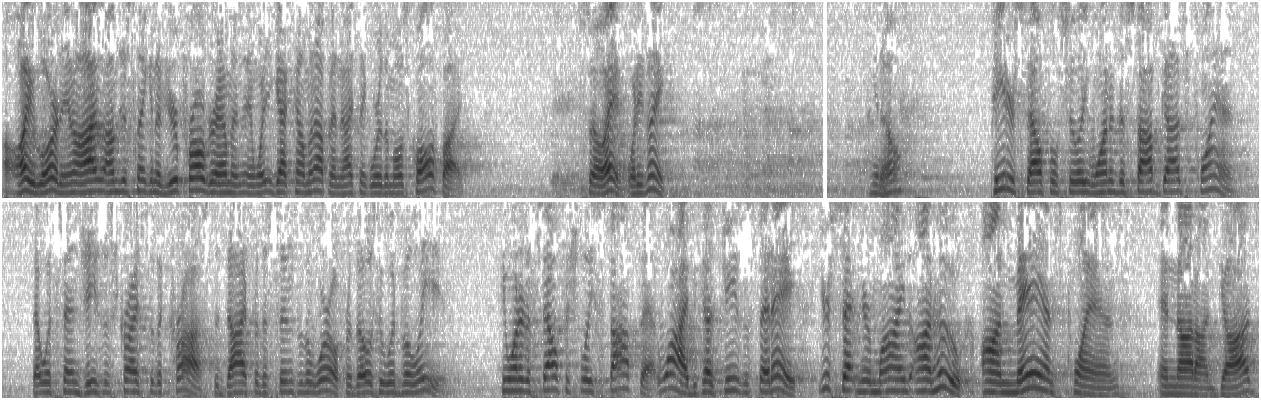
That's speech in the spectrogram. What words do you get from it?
Oh, hey, Lord, you know, I, am just thinking of your program and, and what you got coming up, and I think we're the most qualified. So, hey, what do you think? You know, Peter selfishly wanted to stop God's plan that would send Jesus Christ to the cross to die for the sins of the world, for those who would believe. He wanted to selfishly stop that. Why? Because Jesus said, hey, you're setting your mind on who? On man's plans and not on God's.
